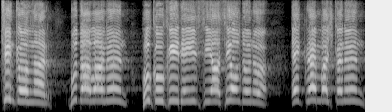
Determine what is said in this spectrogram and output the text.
Çünkü onlar bu davanın hukuki değil siyasi olduğunu, Ekrem Başkan'ın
